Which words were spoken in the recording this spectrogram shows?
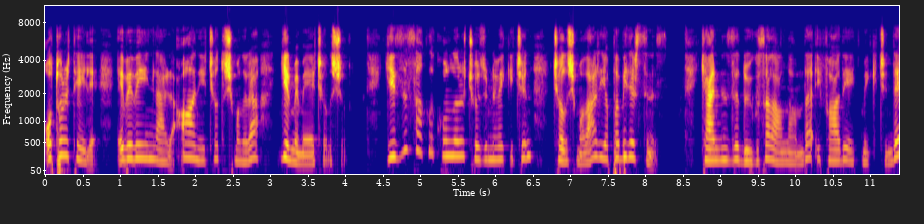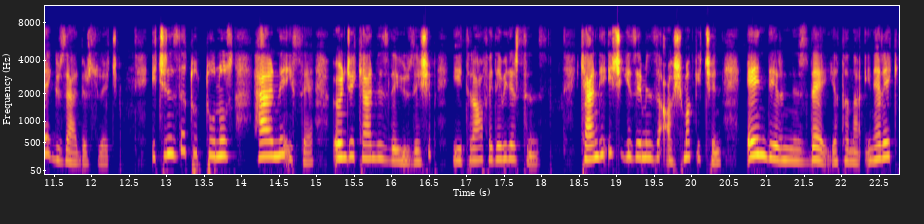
Otoriteyle, ebeveynlerle ani çatışmalara girmemeye çalışın. Gizli saklı konuları çözümlemek için çalışmalar yapabilirsiniz. Kendinizi duygusal anlamda ifade etmek için de güzel bir süreç. İçinizde tuttuğunuz her ne ise önce kendinizle yüzleşip itiraf edebilirsiniz. Kendi iç gizeminizi aşmak için en derininizde yatana inerek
